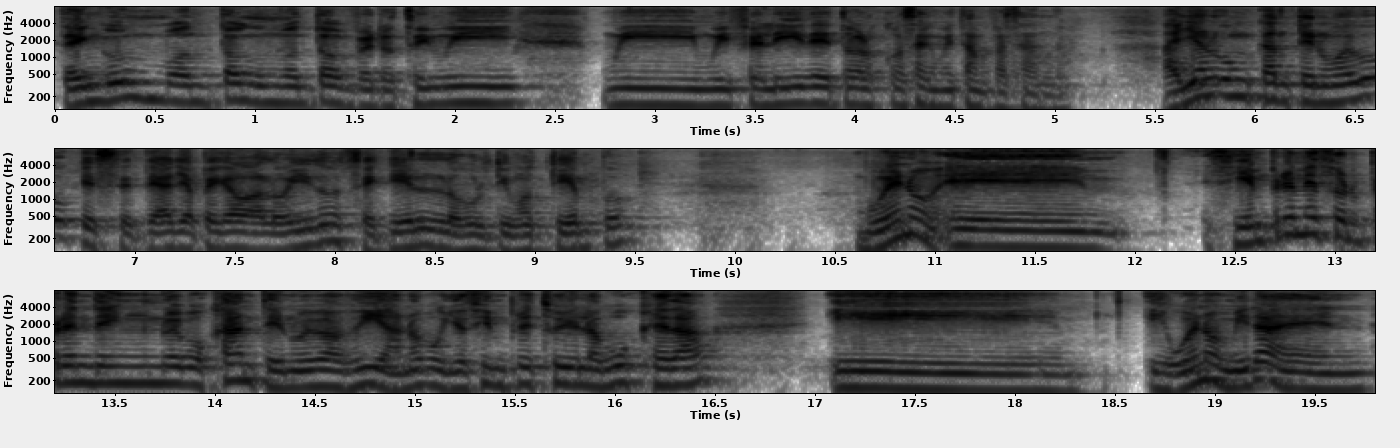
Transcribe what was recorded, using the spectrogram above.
tengo un montón, un montón, pero estoy muy, muy, muy feliz de todas las cosas que me están pasando. ¿Hay algún cante nuevo que se te haya pegado al oído, Ezequiel, en los últimos tiempos? Bueno, eh, siempre me sorprenden nuevos cantes, nuevas vías, ¿no? Porque yo siempre estoy en la búsqueda y, bueno, mira, en,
